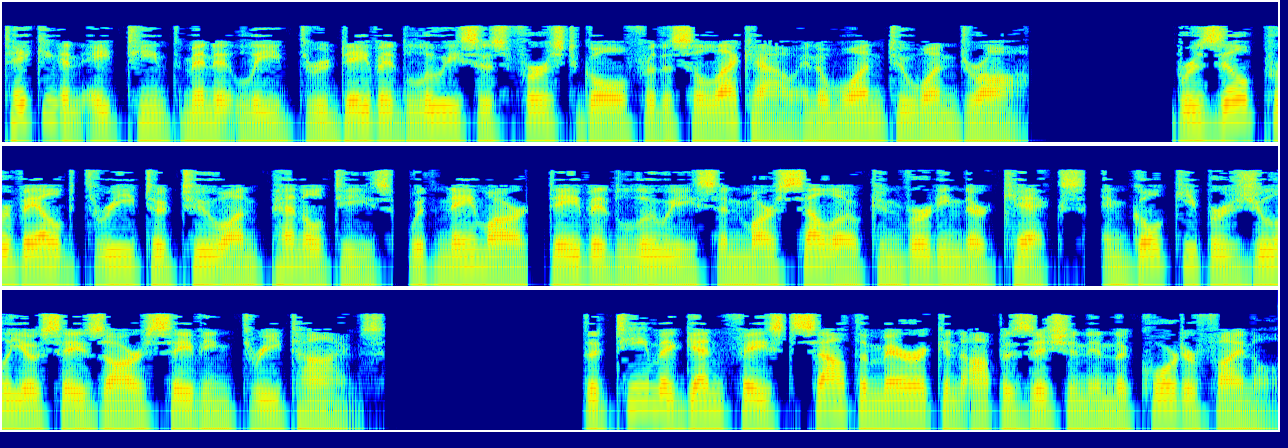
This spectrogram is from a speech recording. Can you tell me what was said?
taking an 18th-minute lead through David Luiz's first goal for the Selecao in a 1–1 draw. Brazil prevailed 3–2 on penalties, with Neymar, David Luiz and Marcelo converting their kicks, and goalkeeper Julio Cesar saving three times. The team again faced South American opposition in the quarterfinal,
